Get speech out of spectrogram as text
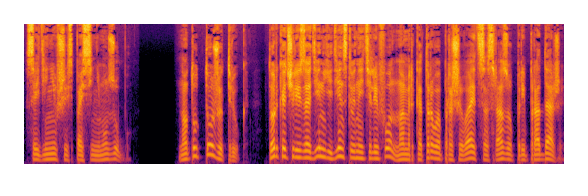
соединившись по синему зубу. Но тут тоже трюк. Только через один единственный телефон, номер которого прошивается сразу при продаже.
